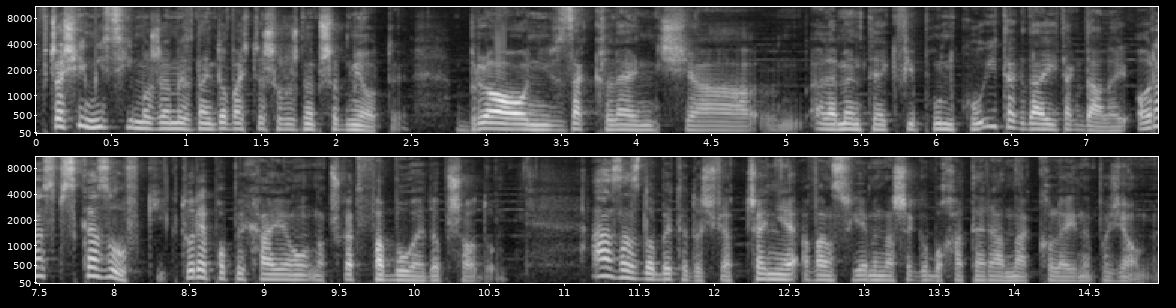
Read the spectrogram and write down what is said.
W czasie misji możemy znajdować też różne przedmioty. Broń, zaklęcia, elementy ekwipunku itd., itd. oraz wskazówki, które popychają na przykład fabułę do przodu. A za zdobyte doświadczenie awansujemy naszego bohatera na kolejne poziomy.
